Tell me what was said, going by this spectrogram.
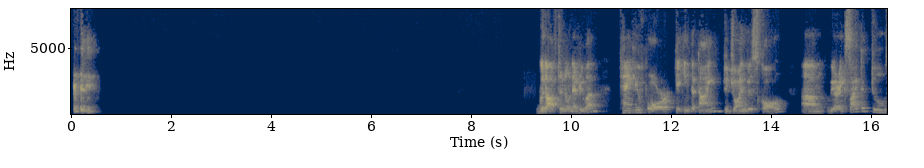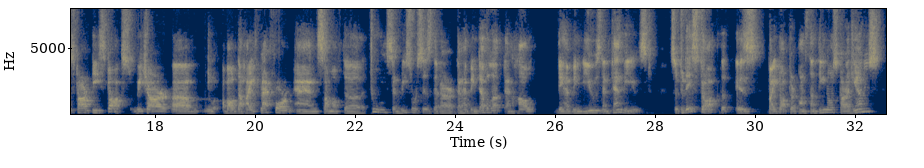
Good afternoon, everyone. Thank you for taking the time to join this call. Um, we are excited to start these talks, which are um, about the Hive platform and some of the tools and resources that are that have been developed and how they have been used and can be used. So today's talk is by Dr. Konstantinos Karagiannis,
